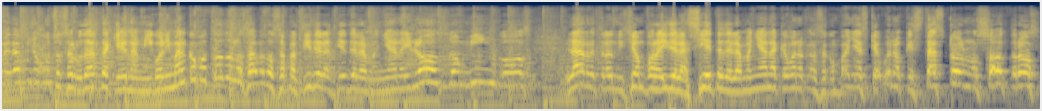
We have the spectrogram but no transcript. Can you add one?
Me da mucho gusto saludarte aquí en Amigo. Animal, como todos los sábados a partir de las 10 de la mañana y los domingos la retransmisión por ahí de las 7 de la mañana. Qué bueno que nos acompañas, qué bueno que estás con nosotros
